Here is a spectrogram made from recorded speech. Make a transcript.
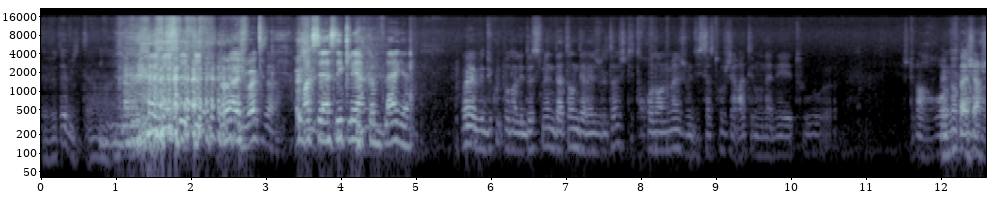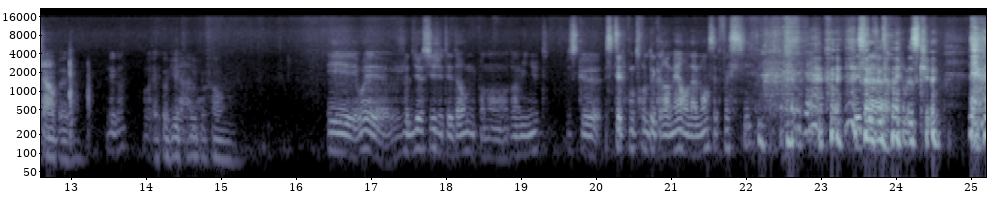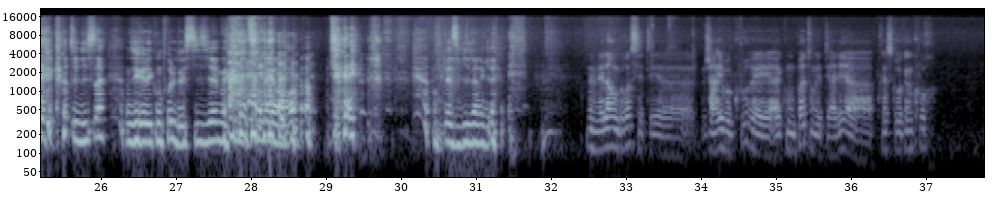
Elle veut t'habiter. Hein. ouais, je vois que ça. Je crois que c'est assez clair comme blague. Ouais, mais du coup, pendant les deux semaines d'attente des résultats, j'étais trop dans le mal. Je me dis Ça se trouve, j'ai raté mon année et tout. euh. Je devais En même temps, refaire, t'as cherché un peu. Les gars Ouais, T'as copié le truc. Enfin, Et ouais, euh, jeudi aussi, j'étais down pendant 20 minutes. Parce que c'était le contrôle de grammaire en allemand cette fois-ci. Ça me fait rire parce que quand tu dis ça, on dirait les contrôles de sixième quand on est en, en classe bilingue. Non, mais là, en gros, c'était. euh, J'arrive au cours et avec mon pote, on était allé à presque aucun cours.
